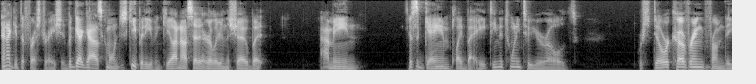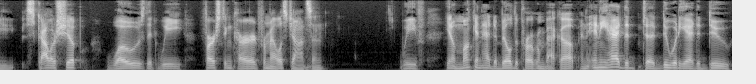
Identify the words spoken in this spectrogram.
And I get the frustration. But guys, come on, just keep it even, kill. I know I said it earlier in the show, but I mean, it's a game played by 18 to 22 year olds. We're still recovering from the scholarship woes that we first incurred from Ellis Johnson. We've, you know, Monken had to build the program back up and, and he had to, to do what he had to do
